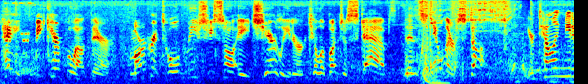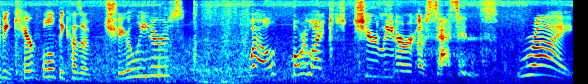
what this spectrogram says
Hey, be careful out there. Margaret told me she saw a cheerleader kill a bunch of scabs, then steal their stuff. You're telling me to be careful because of cheerleaders? Well, more like cheerleader assassins. Right.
